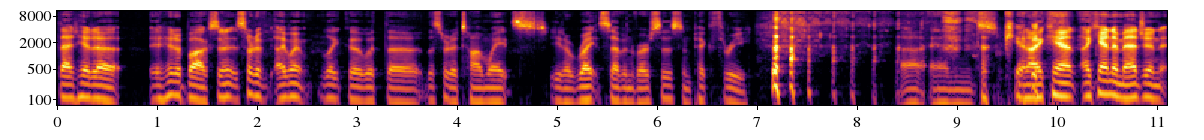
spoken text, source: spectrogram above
that hit a it hit a box and it sort of I went like uh, with the the sort of Tom Waits, you know, write seven verses and pick three. uh, and Okay. and I can't I can't imagine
